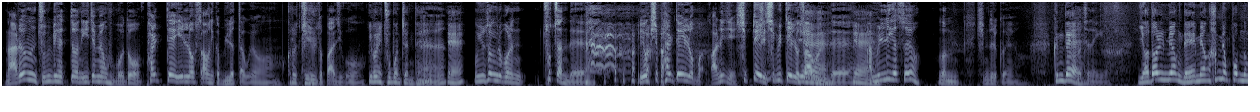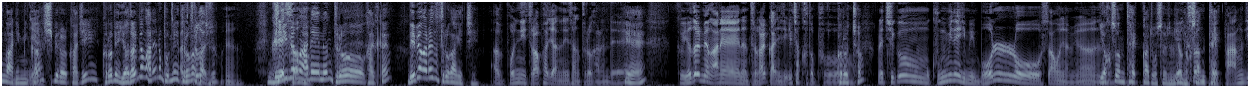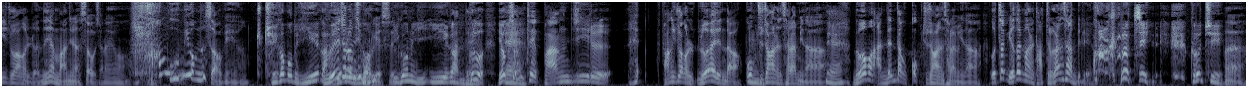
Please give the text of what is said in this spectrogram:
나름 준비했던 이재명 후보도 8대 1로 싸우니까 밀렸다고요. 그렇지. 지지율도 빠지고. 이번이 두 번째인데. 예. 예. 뭐 윤석열 후보는 초짜인데 역시 8대 1로 막 아니지 10대 1, 11대 1로 예. 싸우는데 예. 안 밀리겠어요? 그건 힘들 거예요. 근데 어떤 얘기가. 여덟 명, 네 명, 한명 뽑는 거 아닙니까? 예. 11월까지? 그러면 여덟 명 안에는 분명히 아니, 들어가겠죠. 들어가죠. 예. 네 그래서- 명 안에는 들어갈까요? 네 명 안에도 들어가겠지. 아, 본인이 드랍하지 않는 이상 들어가는데 예. 그 8명 안에는 들어갈 거 아니지 1차 컷오프. 그렇죠. 근데 지금 국민의힘이 뭘로 싸우냐면 역선택과 조서죠. 역선택, 역선택. 방지 조항을 넣느냐 마느냐 싸우잖아요. 참 의미 없는 싸움이에요. 제가 봐도 이해가 안 왜. 저런지 모르겠어요. 이거는 이, 이해가 안 돼요. 그리고 역선택 방지를 해- 방지 조항을 넣어야 된다. 꼭 음. 주장하는 사람이나 예. 넣으면 안 된다고 꼭 주장하는 사람이나 어차피 8명 안에 다 들어가는 사람들이에요. 그렇지. 그렇지. 예.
